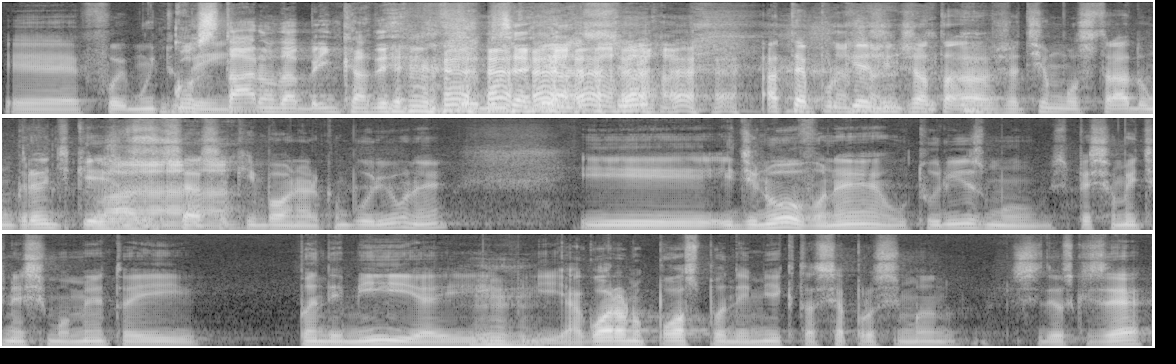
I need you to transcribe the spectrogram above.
Eh, foi muito bem- Gostaram da brincadeira? bem até porque a gente já, tá- já tinha mostrado um grande case de sucesso aqui em Balneário Camboriú, né? E, e, de novo, né? O turismo, especialmente nesse momento aí, pandemia e, e agora no pós-pandemia que está se aproximando, se Deus quiser,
